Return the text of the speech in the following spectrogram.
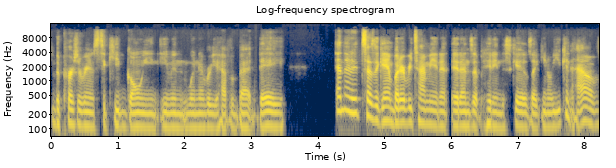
the perseverance to keep going even whenever you have a bad day. And then it says again but every time it, it ends up hitting the scales like you know you can have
